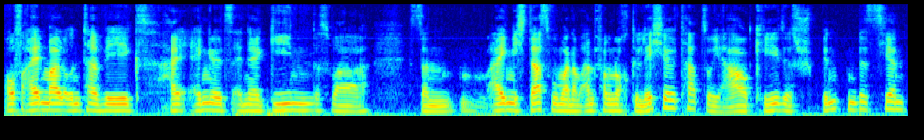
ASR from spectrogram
auf einmal unterwegs, Engels Energien, das war ist dann eigentlich das, wo man am Anfang noch gelächelt hat, so ja, okay, das spinnt ein bisschen,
